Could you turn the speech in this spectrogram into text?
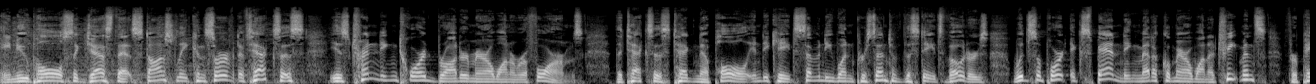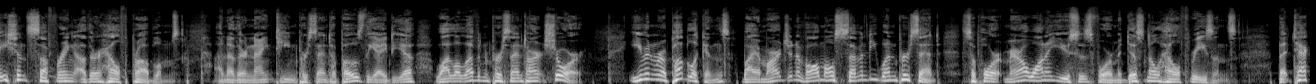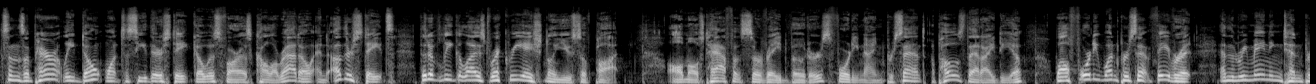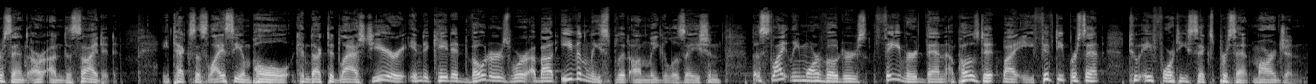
A new poll suggests that staunchly conservative Texas is trending toward broader marijuana reforms. The Texas Tegna poll indicates 71% of the state's voters would support expanding medical marijuana treatments for patients suffering other health problems. Another 19% oppose the idea, while 11% aren't sure. Even Republicans, by a margin of almost 71%, support marijuana uses for medicinal health reasons. But Texans apparently don't want to see their state go as far as Colorado and other states that have legalized recreational use of pot. Almost half of surveyed voters, 49%, oppose that idea, while 41% favor it, and the remaining 10% are undecided. A Texas Lyceum poll conducted last year indicated voters were about evenly split on legalization, but slightly more voters favored than opposed it by a 50% to a 46% margin.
